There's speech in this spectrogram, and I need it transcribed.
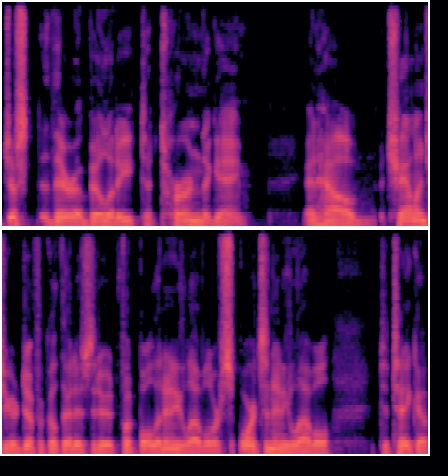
Just their ability to turn the game and how challenging or difficult that is to do at football at any level or sports at any level to take a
